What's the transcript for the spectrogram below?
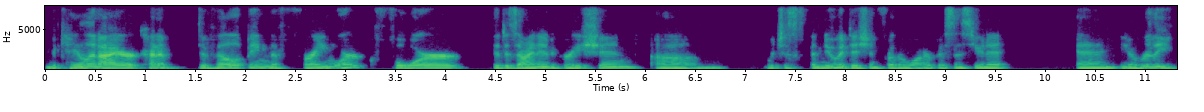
Michaela and I are kind of developing the framework for the design integration, um, which is a new addition for the water business unit. And you know, really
